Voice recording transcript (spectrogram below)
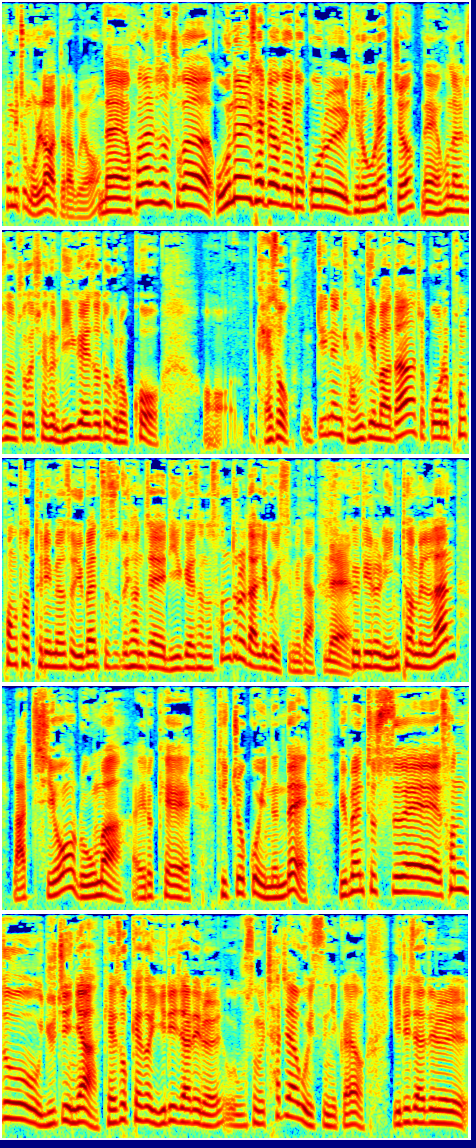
폼이 좀 올라왔더라고요. 네, 호날두 선수가 오늘 새벽에도 골을 기록을 했죠. 네, 호날두 선수가 최근 리그에서도 그렇고 어, 계속 뛰는 경기마다 저 골을 펑펑 터트리면서 유벤투스도 현재 리그에서는 선두를 달리고 있습니다. 네. 그 뒤를 인터밀란, 라치오, 로마 이렇게 뒤쫓고 있는데 유벤투스의 선두 유지냐 계속해서 1위 자리를 우승을 차지하고 있으니까요. 1위 자리를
